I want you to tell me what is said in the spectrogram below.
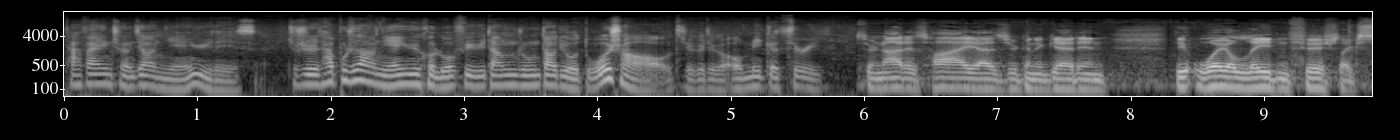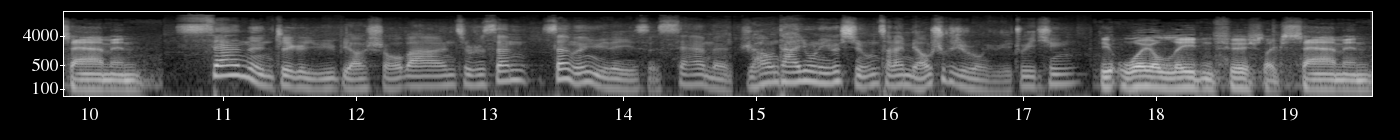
它翻译成叫鲶鱼的意思，就是它不知道鲶鱼和罗非鱼当中到底有多少这个这个 omega three。They're not as high as you're going to get in the oil-laden fish like salmon. salmon 这个鱼比较熟吧，就是三三文鱼的意思，salmon。然后他用了一个形容词来描述的这种鱼，注意听，The oil-laden fish like salmon.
